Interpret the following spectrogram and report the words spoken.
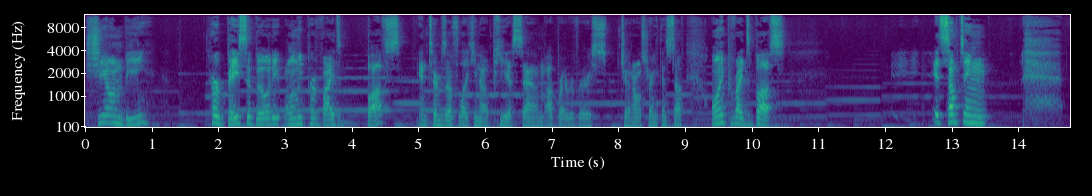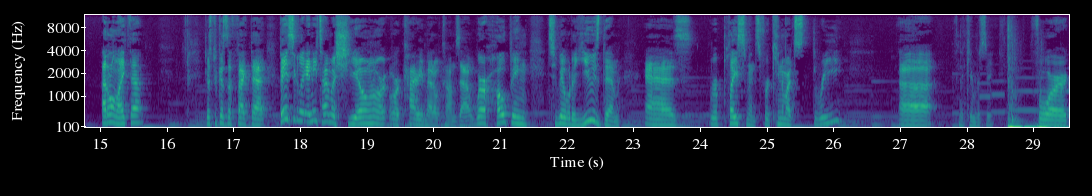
Xion B, her base ability only provides buffs in terms of like you know PSM, upright, reverse, general strength and stuff, only provides buffs. It's something I don't like that. Just because the fact that basically anytime a Xion or, or Kairi medal comes out, we're hoping to be able to use them as replacements for Kingdom Hearts 3 uh, the camera see for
